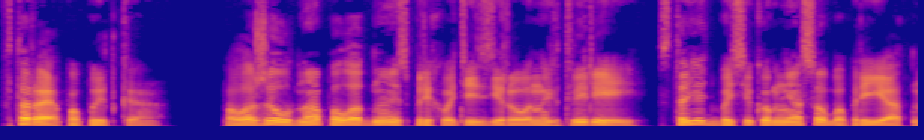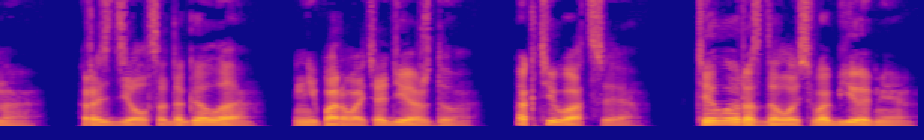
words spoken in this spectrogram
Вторая попытка. Положил на пол одну из прихватизированных дверей. Стоять босиком не особо приятно. Разделся догола. Не порвать одежду. Активация. Тело раздалось в объеме.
